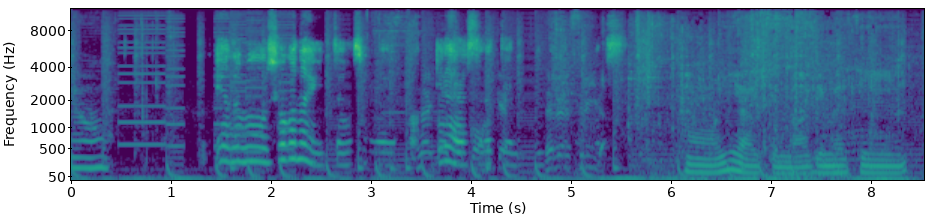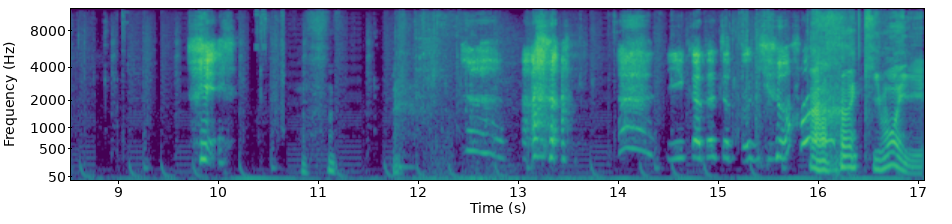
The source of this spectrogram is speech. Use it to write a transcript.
いよ。いやでもしょうがないじゃんそれはやっぱイライラするっていうのはもういいアイテムあげめていい。言い方ちょっとキモあキモい。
